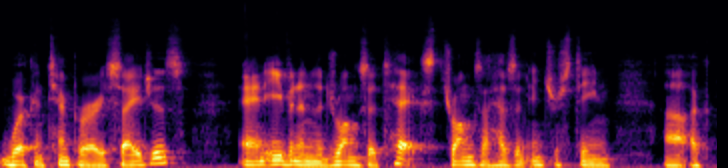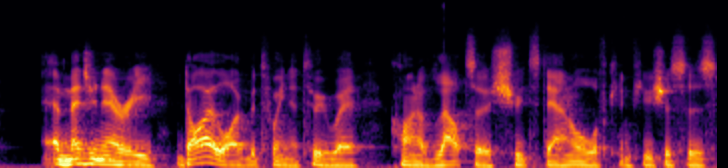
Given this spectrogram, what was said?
were contemporary sages. And even in the Zhuangzi text, Zhuangzi has an interesting uh, imaginary dialogue between the two, where kind of Lao Tzu shoots down all of Confucius's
